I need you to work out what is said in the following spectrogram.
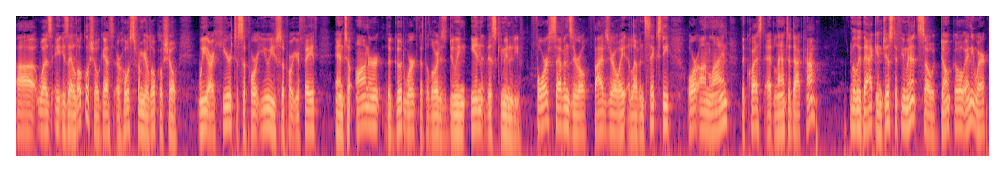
uh, was is a local show guest or host from your local show. We are here to support you. You support your faith and to honor the good work that the Lord is doing in this community. 470 508 1160 or online, thequestatlanta.com. We'll be back in just a few minutes, so don't go anywhere.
